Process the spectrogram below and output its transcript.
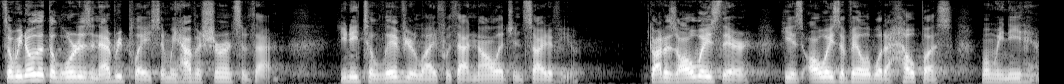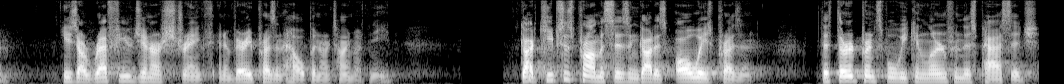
So we know that the Lord is in every place, and we have assurance of that. You need to live your life with that knowledge inside of you. God is always there, He is always available to help us when we need Him. He's our refuge and our strength and a very present help in our time of need. God keeps his promises and God is always present. The third principle we can learn from this passage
